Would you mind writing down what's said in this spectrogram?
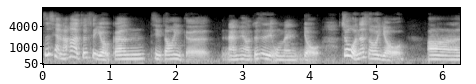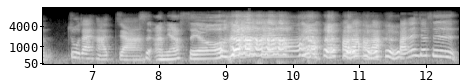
之前的话就是有跟其中一个男朋友，就是我们有，就我那时候有呃住在他家。是阿尼亚塞哦。好啦好啦，反正就是。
